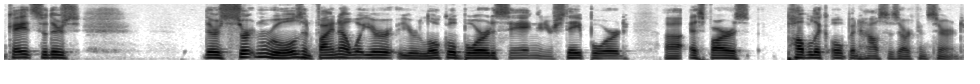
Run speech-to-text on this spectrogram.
Okay, so there's there's certain rules, and find out what your your local board is saying and your state board uh, as far as public open houses are concerned.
